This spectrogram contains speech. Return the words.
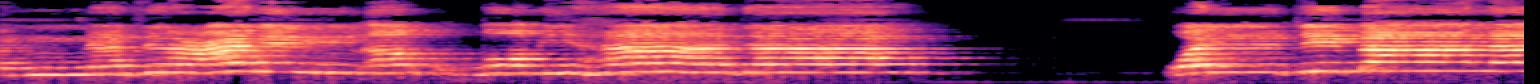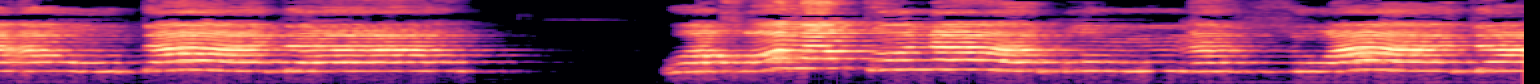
ألم نجعل الأرض مهادا والجبال أوتادا وخلقناكم أزواجا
